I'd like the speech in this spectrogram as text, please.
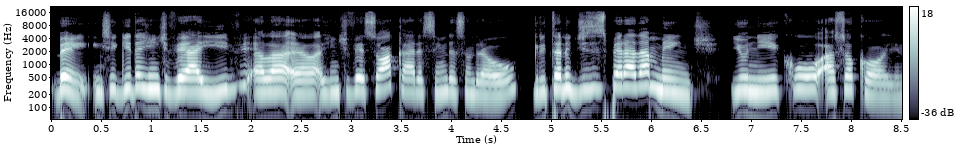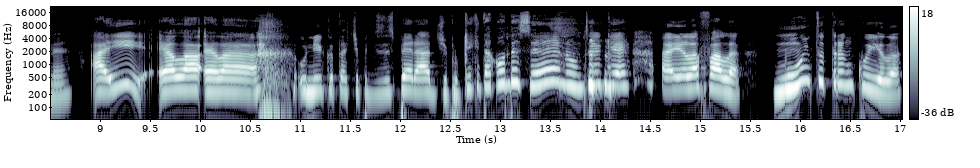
Bem, em seguida a gente vê a Eve, ela, ela- a gente vê só a cara assim da Sandra Oh, gritando desesperadamente. E o Nico a socorre, né? Aí ela, ela, o Nico tá tipo desesperado, tipo, o que que tá acontecendo? Não sei o quê. Aí ela fala, muito tranquila,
